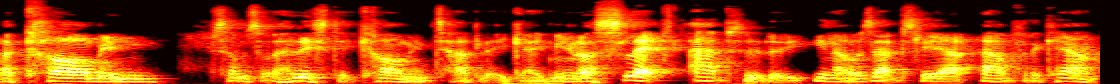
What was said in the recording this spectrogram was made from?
a calming, some sort of holistic calming tablet he gave me, and I slept absolutely. You know, I was absolutely out, out for the count.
